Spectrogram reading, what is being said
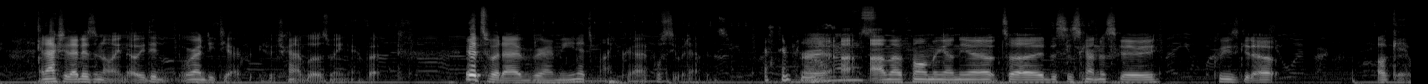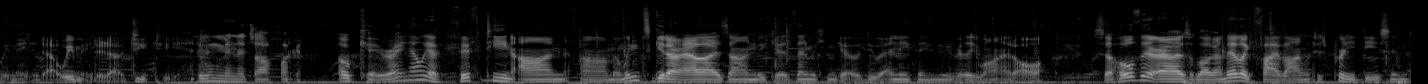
and actually, that is annoying though. We did we're on DTR freeze, which kind of blows me in here, but it's whatever. I mean, it's Minecraft. We'll see what happens. Rest in peace. Alright, I, I'm F homing on the outside. This is kind of scary. Please get out. Okay, we made it out. We made it out. GG. Two minutes off fucking. Okay, right now we have 15 on, um, and we need to get our allies on because then we can go do anything we really want at all. So hopefully our allies will log on. They have like five on, which is pretty decent.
